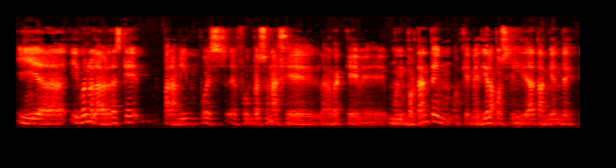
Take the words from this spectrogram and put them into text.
y, uh, y, bueno, la verdad es que para mí pues eh, fue un personaje, la verdad que eh, muy importante, que me dio la posibilidad también de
